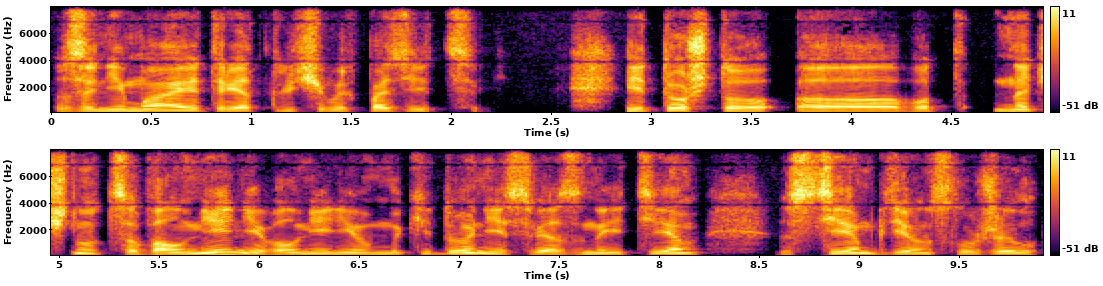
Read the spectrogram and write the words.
занимает ряд ключевых позиций. И то, что э, вот начнутся волнения, волнения в Македонии, связанные тем, с тем, где он служил,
